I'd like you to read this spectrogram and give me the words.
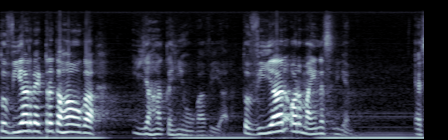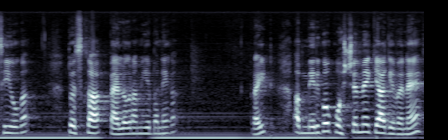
तो वी आर वैक्टर कहाँ होगा? यहाँ कहीं होगा वी आर तो वी आर और माइनस वी एम ऐसे ही होगा. तो इसका पैलोग्राम ये बनेगा. राइट अब मेरे को क्वेश्चन में क्या गिवन है?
